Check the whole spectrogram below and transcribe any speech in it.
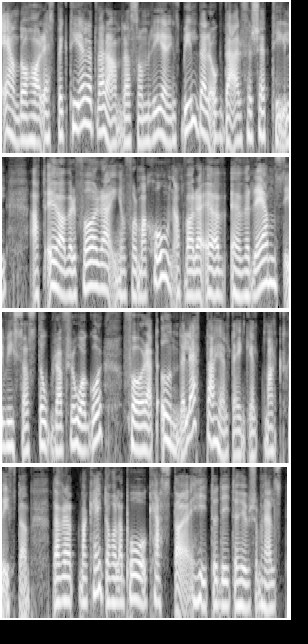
ändå har respekterat varandra som regeringsbildare och därför sett till att överföra information, att vara överens i vissa stora frågor för att underlätta helt enkelt maktskiften. Därför att man kan inte hålla på och kasta hit och dit och hur som helst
